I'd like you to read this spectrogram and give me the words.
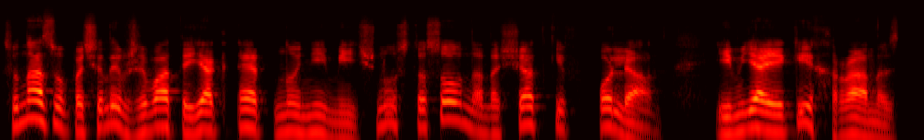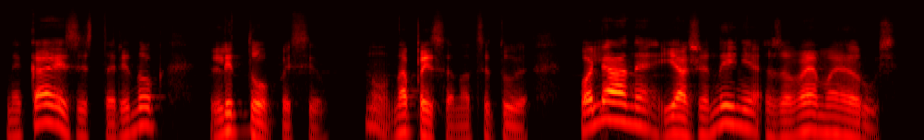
Цю назву почали вживати як етнонімічну стосовно нащадків полян, ім'я яких рано зникає зі сторінок літописів. Ну, написано, цитую, Поляни, я же нині зовемо Русь.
